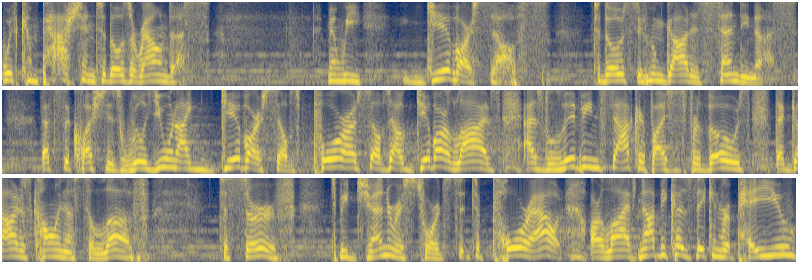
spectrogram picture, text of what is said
with compassion to those around us. Man, we give ourselves to those to whom God is sending us. That's the question is will you and I give ourselves, pour ourselves out, give our lives as living sacrifices for those that God is calling us to love, to serve, to be generous towards, to, to pour out our lives, not because they can repay you,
